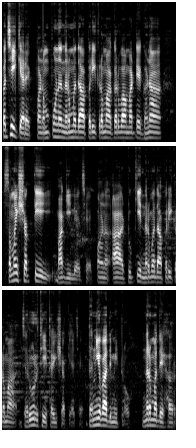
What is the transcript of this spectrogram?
પછી ક્યારેક, પણ સંપૂર્ણ નર્મદા પરિક્રમા કરવા માટે ઘણા સમય શક્તિ માગી લે છે. પણ આ ટૂંકી નર્મદા પરિક્રમા જરૂરથી થઈ શકે છે. ધન્યવાદ મિત્રો. નર્મદે હર.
